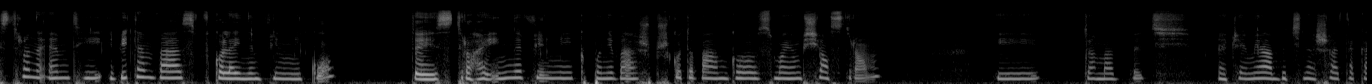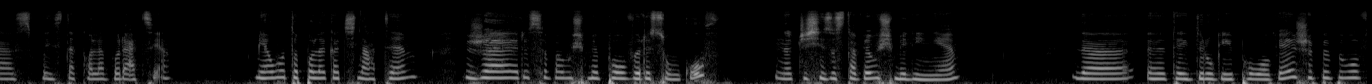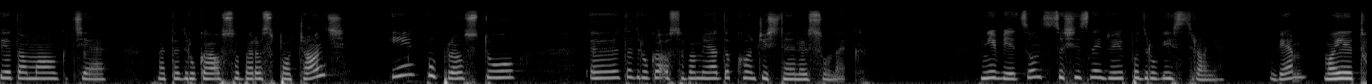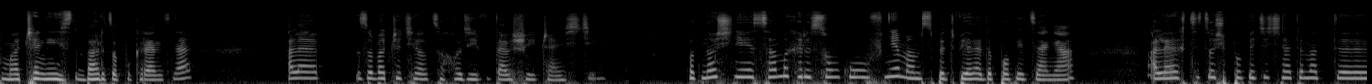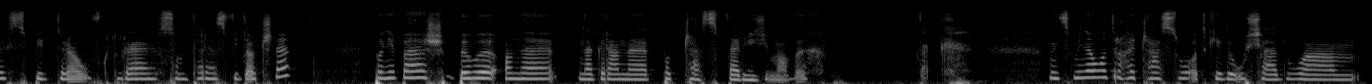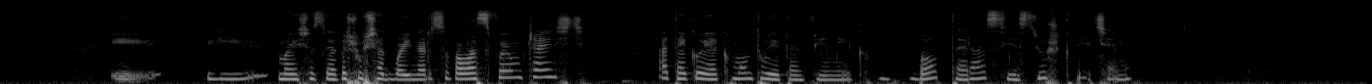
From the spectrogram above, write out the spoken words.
Tej strony MT i witam Was w kolejnym filmiku. To jest trochę inny filmik, ponieważ przygotowałam go z moją siostrą i to ma być, raczej miała być nasza taka swoista kolaboracja. Miało to polegać na tym, że rysowałyśmy połowę rysunków, znaczy się zostawiałyśmy linię na y, tej drugiej połowie, żeby było wiadomo, gdzie ma ta druga osoba rozpocząć i po prostu y, ta druga osoba miała dokończyć ten rysunek. Nie wiedząc, co się znajduje po drugiej stronie. Wiem, moje tłumaczenie jest bardzo pokrętne, ale zobaczycie o co chodzi w dalszej części. Odnośnie samych rysunków nie mam zbyt wiele do powiedzenia, ale chcę coś powiedzieć na temat tych które są teraz widoczne ponieważ były one nagrane podczas ferii zimowych. Tak. Więc minęło trochę czasu od kiedy usiadłam i, i moja siostra też usiadła i narysowała swoją część, a tego jak montuję ten filmik, bo teraz jest już kwiecień.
